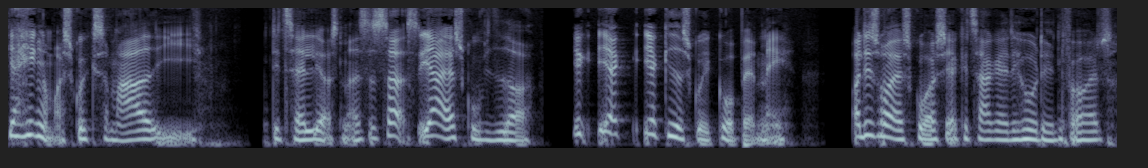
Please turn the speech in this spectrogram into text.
jeg hænger mig sgu ikke så meget i detaljer og sådan noget. Altså, så, så jeg er sgu videre. Jeg, jeg, jeg gider sgu ikke gå banden af. Og det tror jeg sgu også, jeg kan takke ADHD for, at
